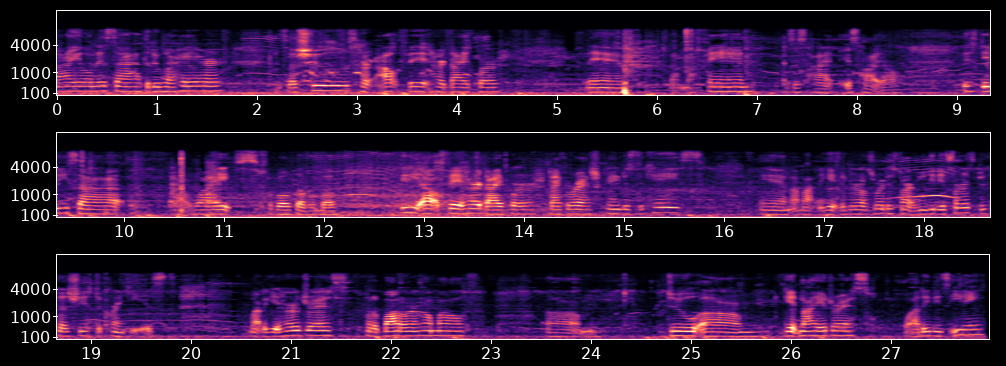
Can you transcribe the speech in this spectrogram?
Naya on this side, I have to do her hair, it's her shoes, her outfit, her diaper. Then got my fan, because it's hot. It's hot, y'all. This Diddy side, got whites for both of them, both. Diddy outfit, her diaper, diaper rash cream just in case. And I'm about to get the girls ready, starting Diddy first because she's the crankiest. about to get her dressed, put a bottle in her mouth, um, do um, get Naya dressed while Didi's eating,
